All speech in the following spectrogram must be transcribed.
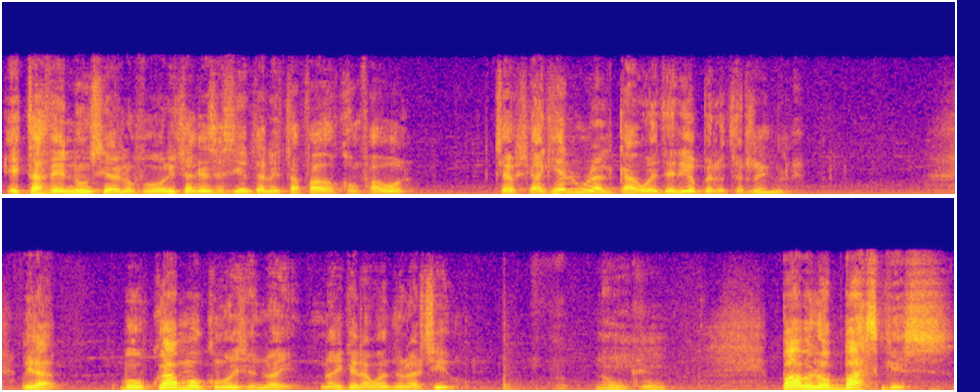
estas denuncias de los futbolistas que se sientan estafados con favor. O sea, aquí hay un alcahueterío, pero terrible. Mira, buscamos, como dicen, no hay, no hay quien aguante un archivo. Nunca. Pablo Vázquez,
